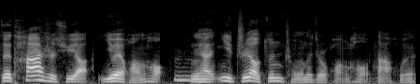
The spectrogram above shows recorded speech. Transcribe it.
所以他是需要一位皇后。嗯你看，一直要尊崇的就是皇后大婚。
